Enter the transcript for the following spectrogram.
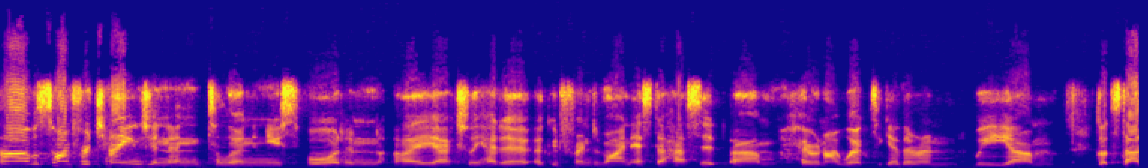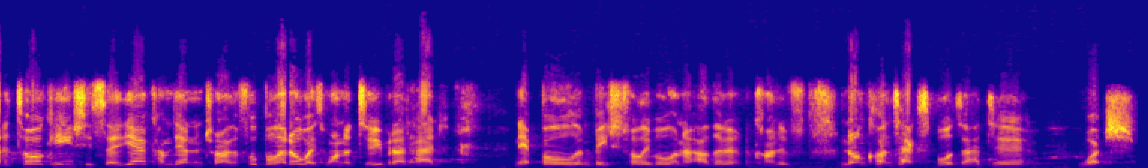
uh, it was time for a change and, and to learn a new sport. And I actually had a, a good friend of mine, Esther Hassett. Um, her and I worked together, and we um, got started talking. She said, "Yeah, come down and try the football." I'd always wanted to, but I'd had netball and beach volleyball and other kind of non-contact sports I had to watch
